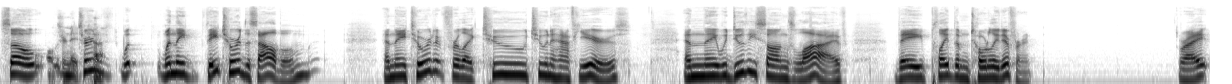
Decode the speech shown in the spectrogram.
so Alternate turn- wh- when they they toured this album, and they toured it for like two two and a half years, and they would do these songs live. They played them totally different. Right?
